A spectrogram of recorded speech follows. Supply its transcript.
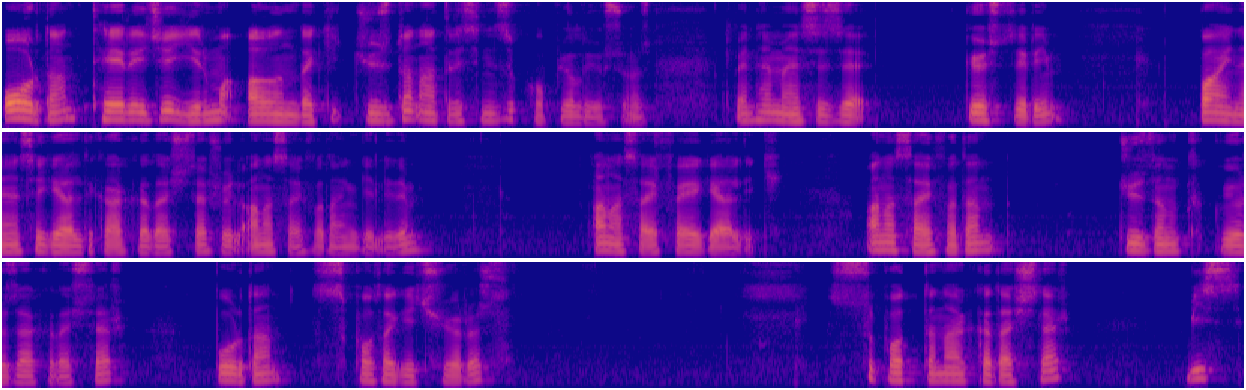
Oradan TRC20 ağındaki cüzdan adresinizi kopyalıyorsunuz. Ben hemen size göstereyim. Binance'e geldik arkadaşlar. Şöyle ana sayfadan gelelim. Ana sayfaya geldik. Ana sayfadan cüzdanı tıklıyoruz arkadaşlar. Buradan spot'a geçiyoruz. Spot'tan arkadaşlar biz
